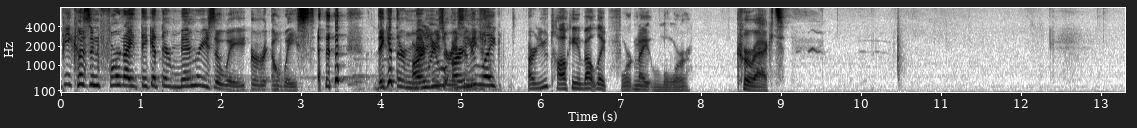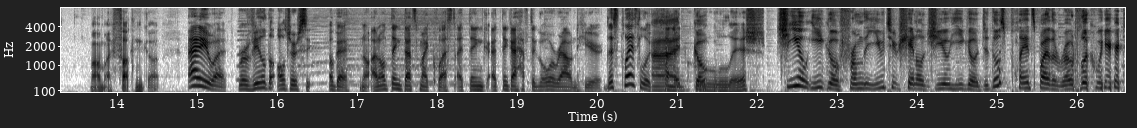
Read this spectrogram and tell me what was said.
because in Fortnite they get their memories away or er, a waste. they get their are memories you erased. are and they you just- like are you talking about like Fortnite lore? Correct? Oh my fucking god. Anyway, reveal the ultra sea. Okay, no, I don't think that's my quest. I think I think I have to go around here. This place looks Uh, kind of go- coolish. Geo Ego from the YouTube channel Geo Ego. Did those plants by the road look weird?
